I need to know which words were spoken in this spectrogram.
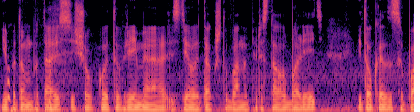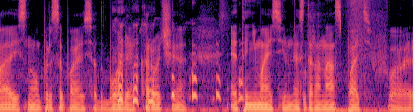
и потом пытаюсь еще какое-то время сделать так, чтобы она перестала болеть. И только я засыпаю и снова просыпаюсь от боли. Короче, это не моя сильная сторона спать в э,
